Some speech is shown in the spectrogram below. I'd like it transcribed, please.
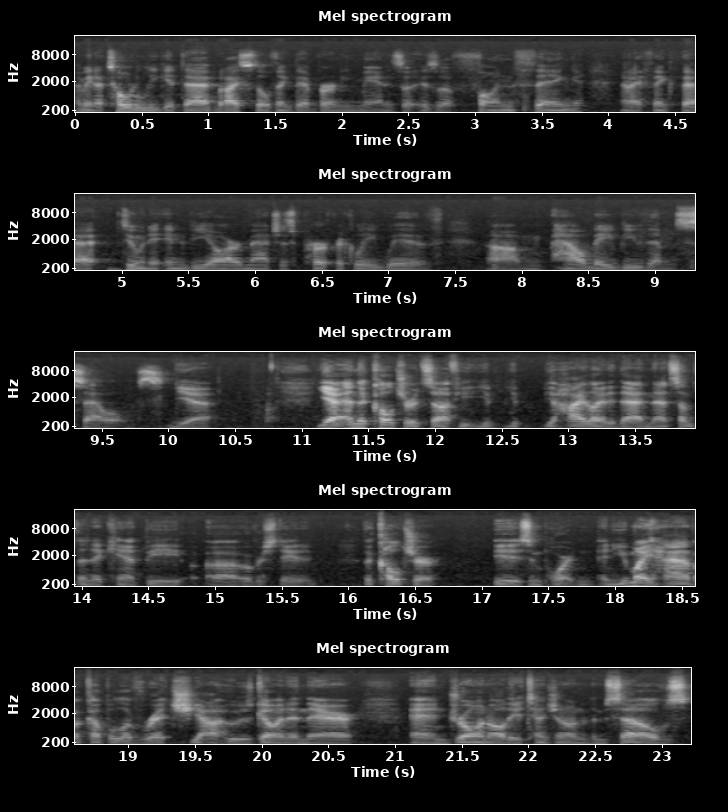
I mean, I totally get that, but I still think that Burning Man is a is a fun thing, and I think that doing it in VR matches perfectly with um, how they view themselves. Yeah, yeah, and the culture itself. You you, you, you highlighted that, and that's something that can't be uh, overstated. The culture is important, and you might have a couple of rich yahoos going in there and drawing all the attention onto themselves,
